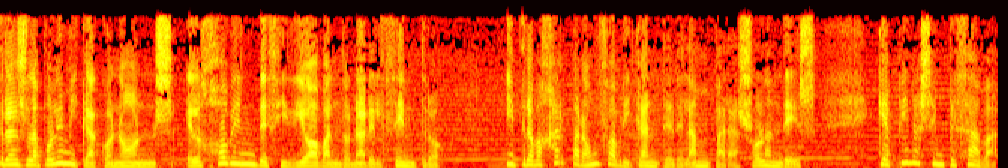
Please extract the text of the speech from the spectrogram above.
Tras la polémica con Ons, el joven decidió abandonar el centro y trabajar para un fabricante de lámparas holandés que apenas empezaba,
